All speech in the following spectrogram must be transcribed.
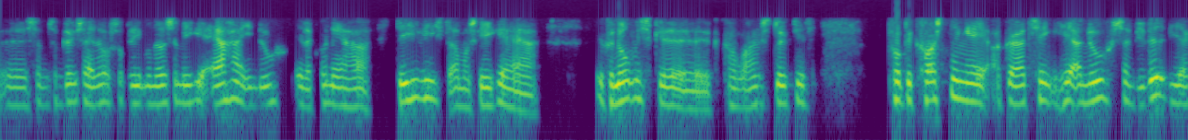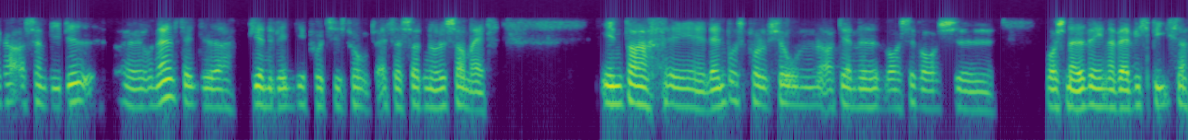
øh, som, som løser alle vores problemer, noget som ikke er her endnu, eller kun er her delvist, og måske ikke er økonomisk øh, konkurrencedygtigt, på bekostning af at gøre ting her og nu, som vi ved virker, og som vi ved øh, under anstændigheder bliver nødvendige på et tidspunkt. Altså sådan noget som at ændre øh, landbrugsproduktionen og dermed også vores, øh, vores madvaner, hvad vi spiser.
